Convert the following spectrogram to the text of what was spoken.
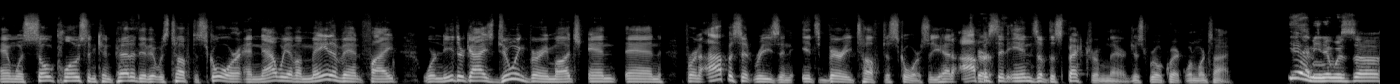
and was so close and competitive it was tough to score and now we have a main event fight where neither guy's doing very much and and for an opposite reason it's very tough to score so you had opposite sure. ends of the spectrum there just real quick one more time yeah i mean it was uh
